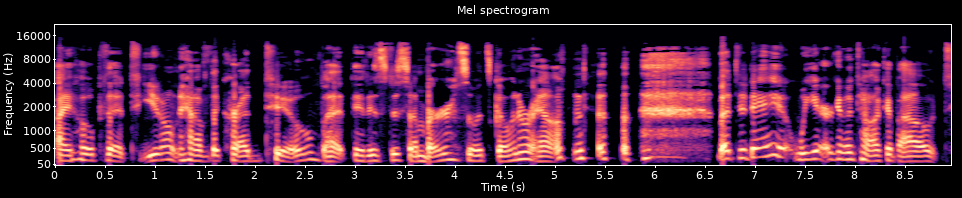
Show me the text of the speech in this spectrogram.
I hope that you don't have the crud too, but it is December, so it's going around. but today we are going to talk about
